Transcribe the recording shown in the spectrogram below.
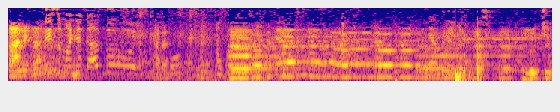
Balata. Nanti semuanya kabur. Mana? Aku nyari penyambung. Lucik,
